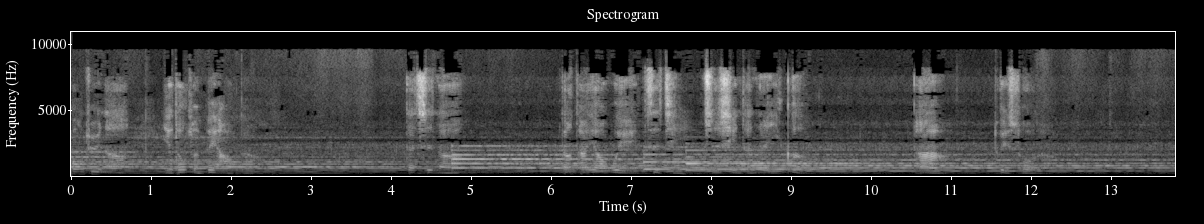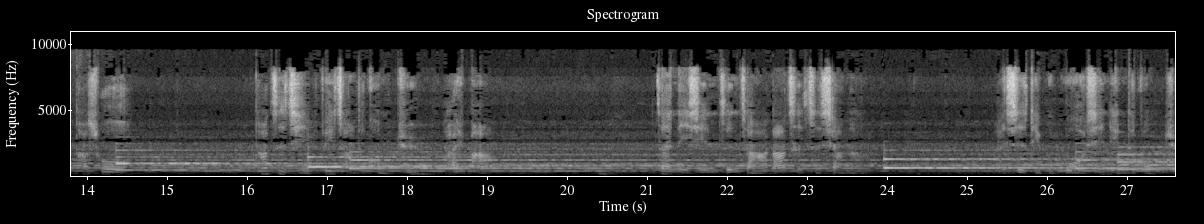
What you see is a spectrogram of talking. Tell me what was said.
工具呢也都准备好了，但是呢，当他要为自己退缩了。他说，他自己非常的恐惧、害怕，在内心挣扎拉扯之下呢，还是抵不过心灵的恐惧。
